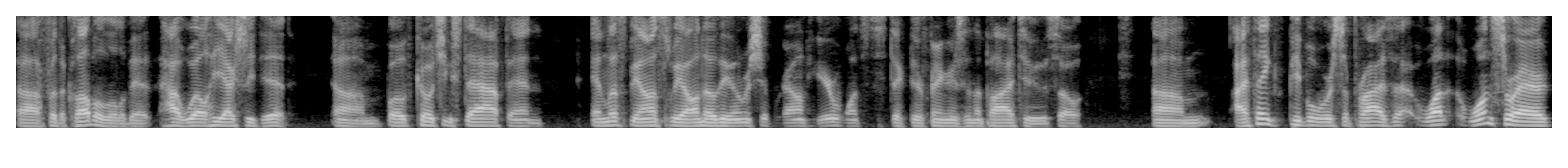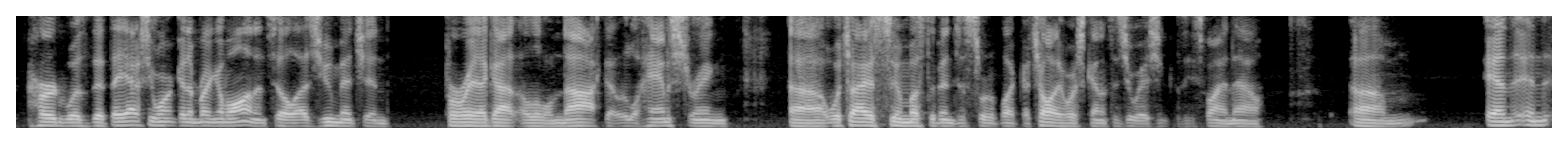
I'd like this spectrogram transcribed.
uh, for the club a little bit how well he actually did. Um, both coaching staff and and let's be honest, we all know the ownership around here wants to stick their fingers in the pie too. So um, I think people were surprised. That what one story I heard was that they actually weren't going to bring him on until, as you mentioned, Ferreira got a little knock, that little hamstring, uh, which I assume must have been just sort of like a Charlie horse kind of situation because he's fine now. Um, and and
